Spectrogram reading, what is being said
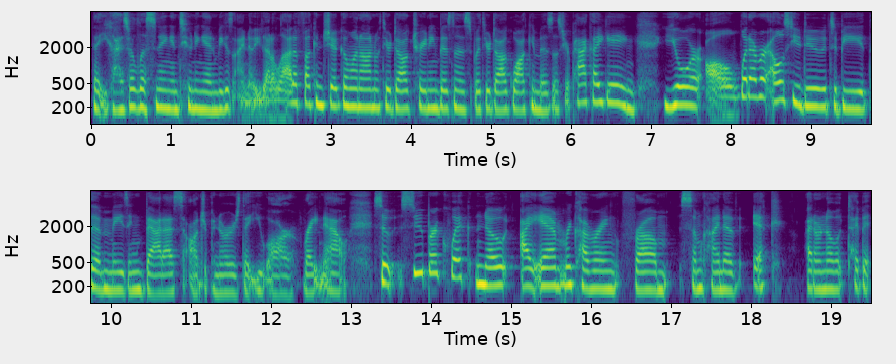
that you guys are listening and tuning in because I know you got a lot of fucking shit going on with your dog training business, with your dog walking business, your pack hiking, your all whatever else you do to be the amazing badass entrepreneurs that you are right now. So, super quick note I am recovering from some kind of ick. I don't know what type of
